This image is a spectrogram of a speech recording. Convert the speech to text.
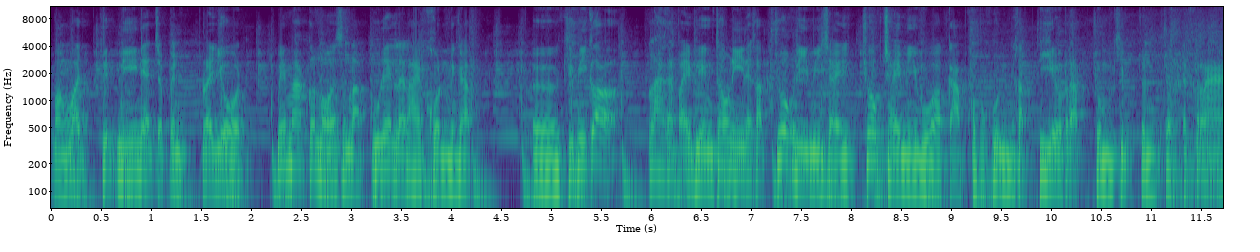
หวังว่าคลิปนี้เนี่ยจะเป็นประโยชน์ไม่มากก็น้อยสำหรับผู้เล่นหลาย ๆ คนนะครับ เออคลิปนี้ก็ลากันไปเพียงเท่านี้นะครับ โชคดีมีชัย โชคชัยมีวัวกับขอบพระคุณครับที่รับชมคลิปจนจบนะครั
